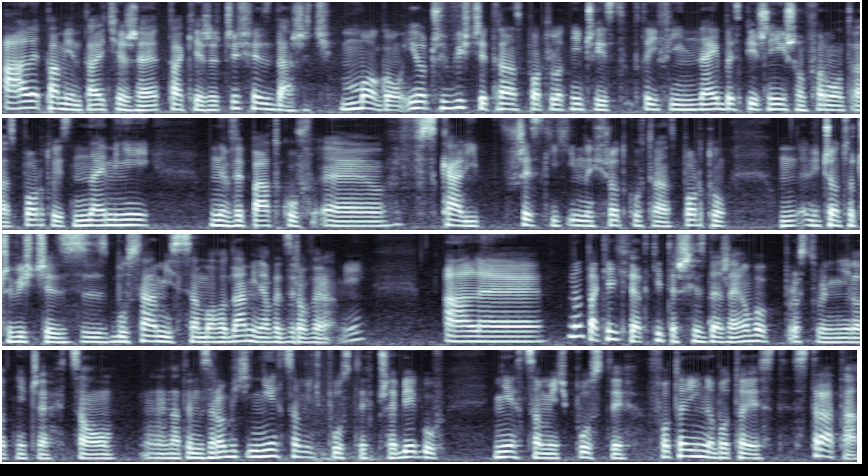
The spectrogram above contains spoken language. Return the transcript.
ale pamiętajcie, że takie rzeczy się zdarzyć mogą. I oczywiście transport lotniczy jest w tej chwili najbezpieczniejszą formą transportu, jest najmniej wypadków e, w skali wszystkich innych środków transportu, licząc oczywiście z, z busami, z samochodami, nawet z rowerami. Ale no takie kwiatki też się zdarzają, bo po prostu linie lotnicze chcą na tym zrobić i nie chcą mieć pustych przebiegów, nie chcą mieć pustych foteli, no bo to jest strata.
